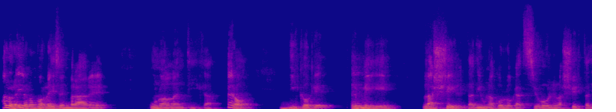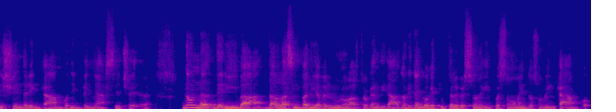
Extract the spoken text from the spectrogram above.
Allora io non vorrei sembrare uno all'antica, però dico che per me la scelta di una collocazione, la scelta di scendere in campo, di impegnarsi, eccetera, non deriva dalla simpatia per l'uno o l'altro candidato. Ritengo che tutte le persone che in questo momento sono in campo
